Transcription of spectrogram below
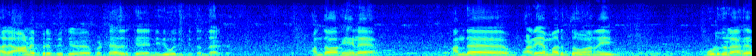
அதில் ஆணை பிறப்பிக்கப்பட்டு அதற்கு நிதி ஒதுக்கி தந்தார்கள். அந்த வகையில் அந்த பழைய மருத்துவமனை கூடுதலாக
